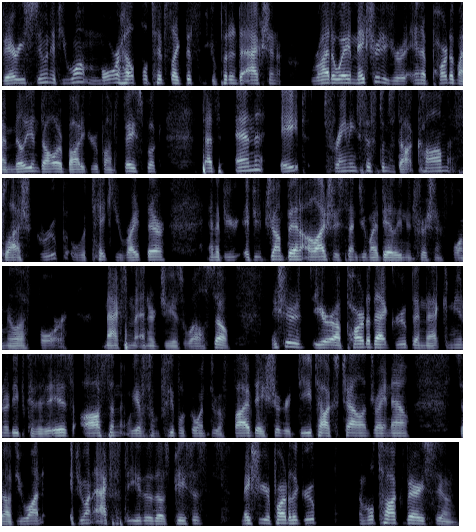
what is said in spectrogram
very soon. If you want more helpful tips like this you can put into action right away, make sure that you're in a part of my million dollar body group on Facebook. That's n8trainingsystems.com slash group. It will take you right there. And if you if you jump in, I'll actually send you my daily nutrition formula for maximum energy as well. So make sure you're a part of that group and that community because it is awesome. We have some people going through a five day sugar detox challenge right now. So if you want if you want access to either of those pieces, make sure you're part of the group and we'll talk very soon.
